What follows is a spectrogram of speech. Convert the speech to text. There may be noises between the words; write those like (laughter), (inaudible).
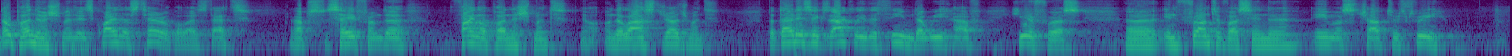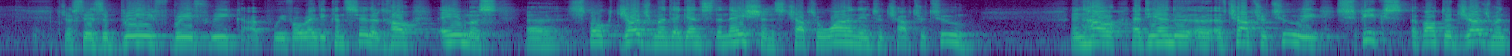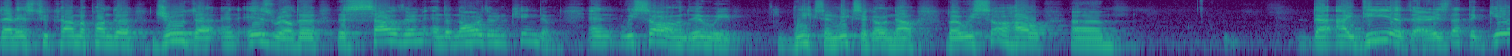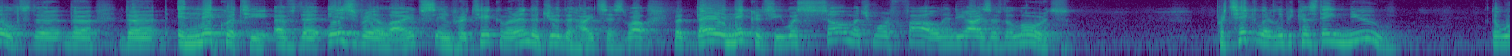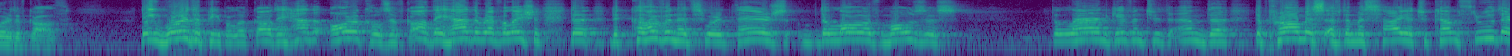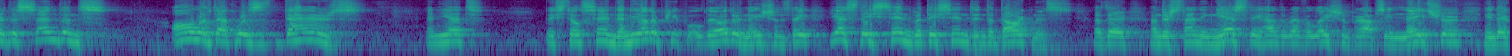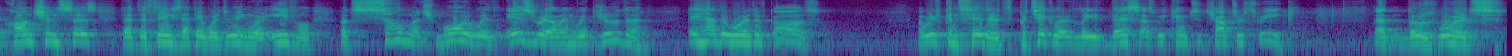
No punishment is quite as terrible as that, perhaps save from the final punishment you know, on the last judgment. But that is exactly the theme that we have here for us, uh, in front of us in uh, Amos chapter 3. Just as a brief, brief recap, we've already considered how Amos uh, spoke judgment against the nations, chapter 1 into chapter 2. And how at the end of, uh, of, chapter 2 he speaks about the judgment that is to come upon the Judah and Israel, the, the southern and the northern kingdom. And we saw, and then we, weeks and weeks ago now, but we saw how um, the idea there is that the guilt, the, the, the iniquity of the Israelites in particular, and the Judahites as well, but their iniquity was so much more foul in the eyes of the Lord, particularly because they knew the Word of God. They were the people of God. They had the oracles of God. They had the revelation. The, the covenants were theirs, the law of Moses the land given to them, the, the promise of the Messiah to come through their descendants. All of that was theirs. And yet they still sinned. And the other people, the other nations, they, yes, they sinned, but they sinned in the darkness of their understanding. Yes, they had the revelation perhaps in nature, in their consciences, that the things that they were doing were evil. But so much more with Israel and with Judah. They had the word of God. And we've considered particularly this as we came to chapter 3. That those words,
